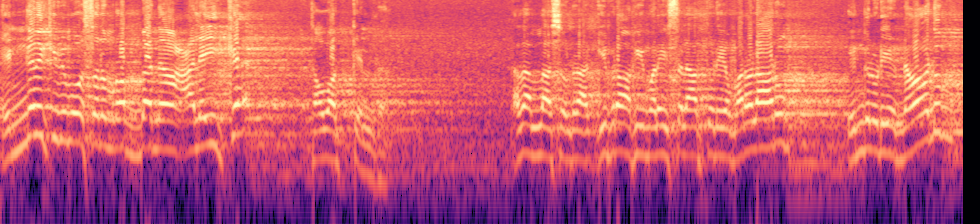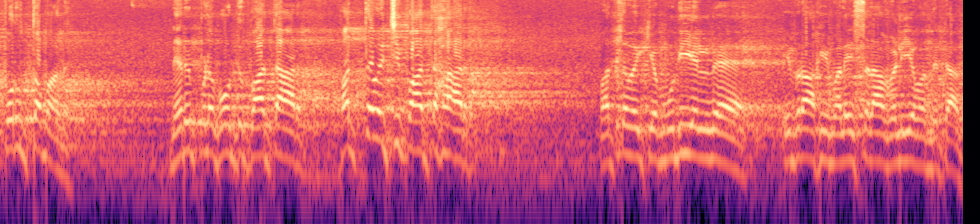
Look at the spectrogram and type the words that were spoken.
எங்களுக்கு விமோசனம். ரப்பனா அலைக்க தவக்கல் அது அல்லாஹ் சொல்றான். இப்ராஹிம் அலைஹிஸ்ஸலாத்துடைய வரலாறும் எங்களுடைய நாடும் பொருத்தமான நெருப்புல போட்டு பார்த்தார். பத்த வச்சு பார்த்தார். பத்த வைக்க முடியல. இப்ராஹிம் அலைசலாம் வெளியே வந்துட்டார்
